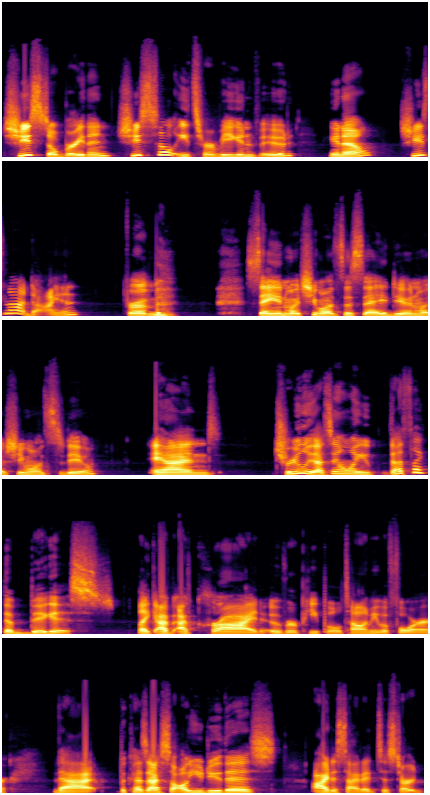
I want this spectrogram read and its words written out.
She's still breathing. She still eats her vegan food. You know, she's not dying from saying what she wants to say, doing what she wants to do. And truly, that's the only, that's like the biggest, like, I've, I've cried over people telling me before that because I saw you do this, I decided to start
